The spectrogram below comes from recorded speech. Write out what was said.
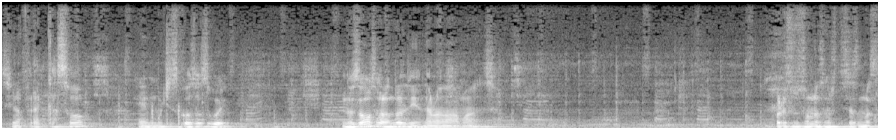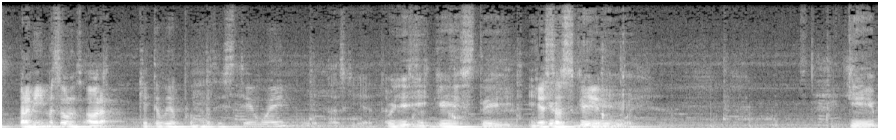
sino fracaso en muchas cosas, güey. No estamos hablando del dinero nada más. Por eso son los artistas más. Para mí, más cabrones. Ahora, ¿qué te voy a poner de este, güey? Puta, es que ya está- Oye, ¿y qué este? ¿Y Ya estás que, viejo, que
